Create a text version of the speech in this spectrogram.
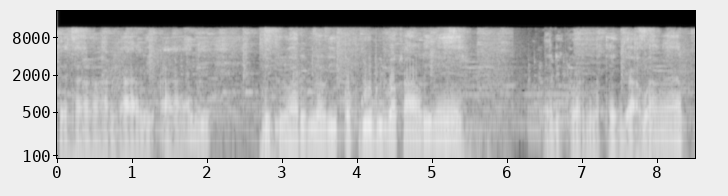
ketaruhan kali aja. Dikeluarin lollipop. Gue beli dua kali nih. Nggak dikeluarin mah tega banget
